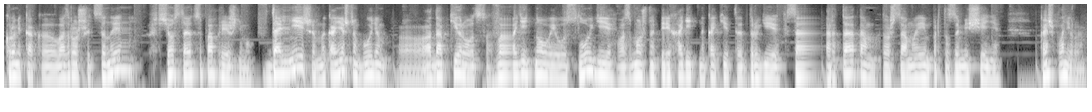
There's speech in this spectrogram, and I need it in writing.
кроме как э, возросшей цены, все остается по-прежнему. В дальнейшем мы, конечно, будем адаптироваться, вводить новые услуги, возможно, переходить на какие-то другие сорта, там то же самое импортозамещение. Конечно, планируем.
